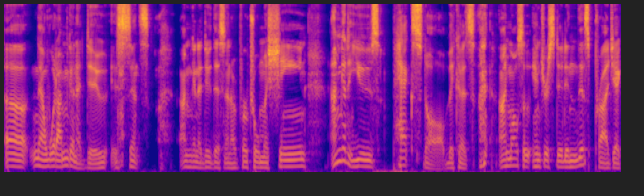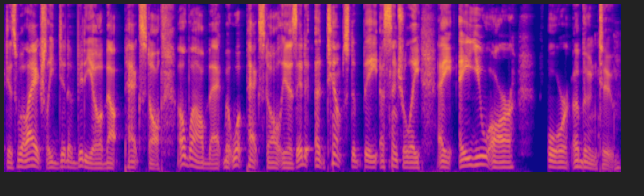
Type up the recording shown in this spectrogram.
Uh, now, what I'm I'm going to do is since I'm going to do this in a virtual machine, I'm going to use Pacstall because I'm also interested in this project as well. I actually did a video about Pacstall a while back, but what Pacstall is, it attempts to be essentially a AUR for Ubuntu.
